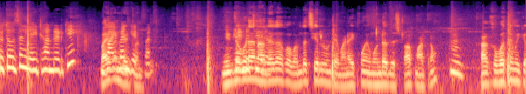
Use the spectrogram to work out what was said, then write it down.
two thousand eight హండ్రెడ్కి బై వన్ గెట్. వన్ దీంట్లో కూడా నా. దగ్గర ఒక వంద చీరలు ఉంటాయి మేడం. ఎక్కువ ఏమి ఉండదు స్టాక్ మాత్రం. కాకపోతే మీకు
